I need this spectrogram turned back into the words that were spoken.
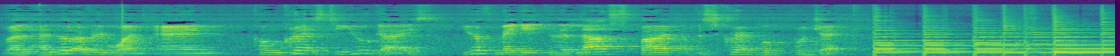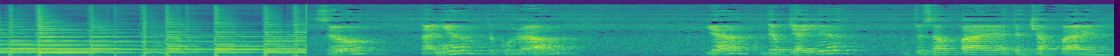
Well, hello everyone and congrats to you guys. You have made it to the last part of the scrapbook project. So, tanya untuk korang yang dah berjaya untuk sampai atau capai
